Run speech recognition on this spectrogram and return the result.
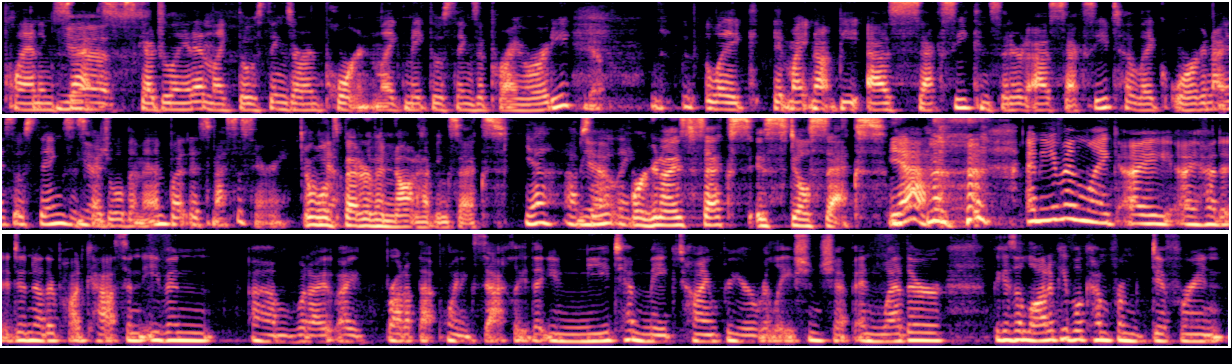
planning sex, Yes. scheduling it in. Like those things are important. Like make those things a priority. Yeah. Like it might not be as sexy, considered as sexy to like organize those things and Yeah. schedule them in, but it's necessary. Well, it's better than not having sex. Yeah, absolutely. Organized sex is still sex. Yeah. and even like I I had did another podcast and even um, what I, I brought up that point exactly that you need to make time for your relationship and whether because a lot of people come from different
